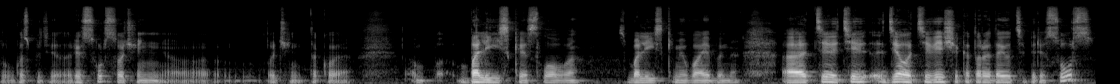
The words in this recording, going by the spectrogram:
господи, ресурс очень, э, очень такое балийское слово с балийскими вайбами. Э, те, те, делать те вещи, которые дают тебе ресурс,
